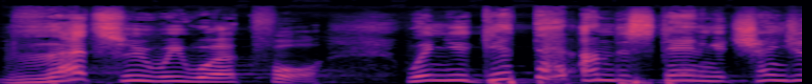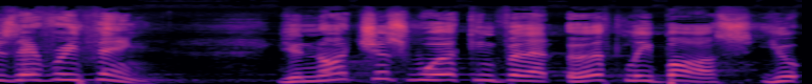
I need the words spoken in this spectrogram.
That's who we work for. When you get that understanding, it changes everything. You're not just working for that earthly boss, you're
